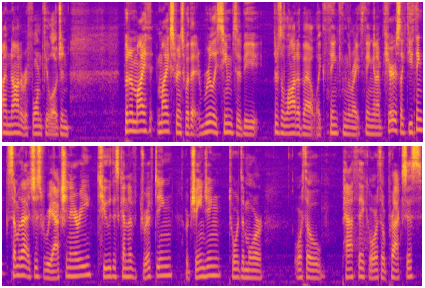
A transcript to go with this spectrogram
I'm not a reformed theologian, but in my my experience with it, it really seems to be there's a lot about like thinking the right thing, and I'm curious. Like, do you think some of that is just reactionary to this kind of drifting or changing towards a more orthopathic or orthopraxis?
